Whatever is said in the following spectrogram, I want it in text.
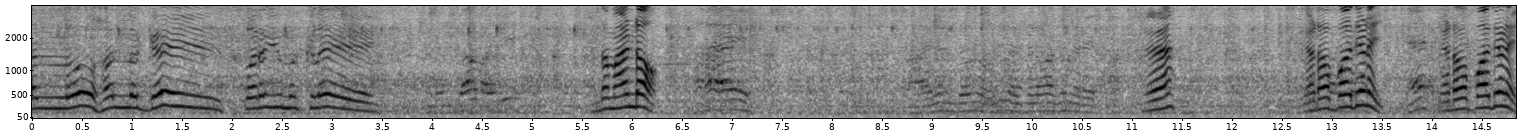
Hello hello guys. പറയൂ മക്കളെ. എന്താ വേണ്ടോ ഏ? എടവപ്പാതിയാണേ. എടവപ്പാതിയാണേ.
